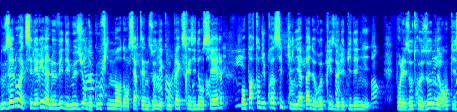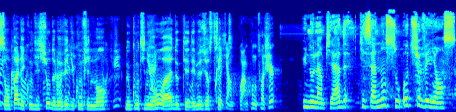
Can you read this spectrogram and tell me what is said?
nous allons accélérer la levée des mesures de confinement dans certaines zones et complexes résidentiels en partant du principe qu'il n'y a pas de reprise de l'épidémie. Pour les autres zones ne remplissant pas les conditions de levée du confinement, nous continuerons à adopter des mesures strictes. Une Olympiade qui s'annonce sous haute surveillance.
